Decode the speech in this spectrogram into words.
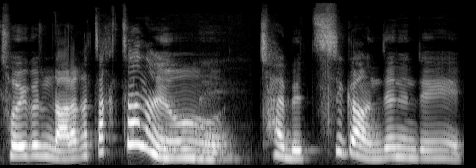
저희가 좀 나라가 작잖아요. 네. 잘 매치가 안 되는데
